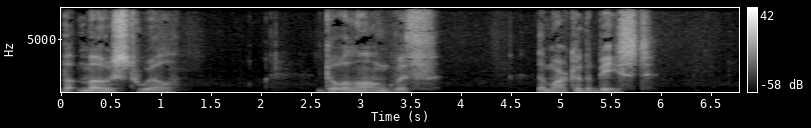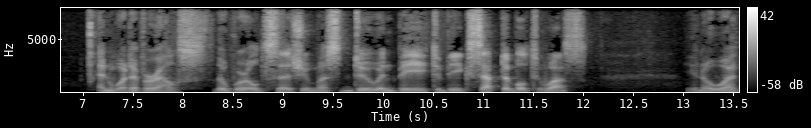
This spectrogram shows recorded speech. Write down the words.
But most will go along with the mark of the beast and whatever else the world says you must do and be to be acceptable to us. You know what?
